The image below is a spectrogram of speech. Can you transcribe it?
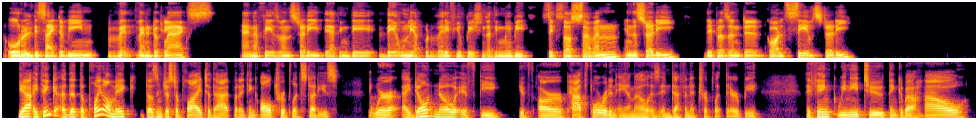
oral decitabine with venetoclax and a phase one study. They, I think they they only accrued very few patients. I think maybe six or seven in the study they presented called SAVE study. Yeah, I think uh, that the point I'll make doesn't just apply to that, but I think all triplet studies where I don't know if the if our path forward in AML is indefinite triplet therapy. I think we need to think about how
